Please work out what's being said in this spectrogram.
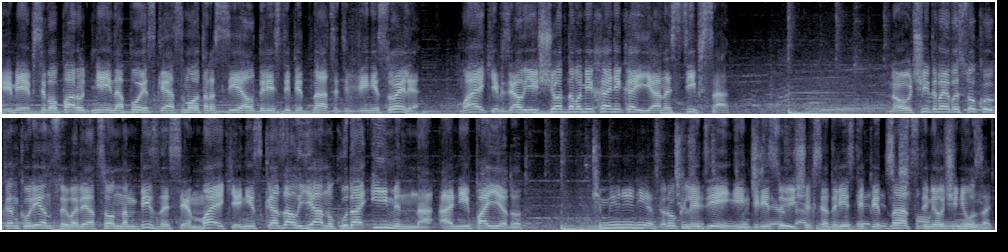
Имея всего пару дней на поиск и осмотр CL-215 в Венесуэле, Майки взял еще одного механика Яна Стивса. Но учитывая высокую конкуренцию в авиационном бизнесе, Майки не сказал Яну, куда именно они поедут. Круг людей, интересующихся 215-ми, очень узок.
